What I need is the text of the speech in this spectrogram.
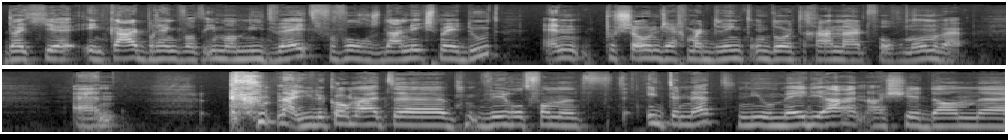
Dat je in kaart brengt wat iemand niet weet, vervolgens daar niks mee doet en persoon zeg maar dwingt om door te gaan naar het volgende onderwerp. En nou, jullie komen uit de wereld van het internet, nieuwe media. En als je dan uh,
